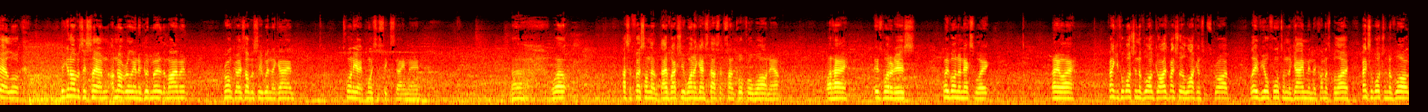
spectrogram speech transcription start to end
Yeah, look, you can obviously see I'm, I'm not really in a good mood at the moment. Broncos obviously win the game. 28 points to 16, man. Uh, well, that's the first time that they've actually won against us at Suncorp for a while now. But hey, is what it is. Move on to next week. Anyway, thank you for watching the vlog, guys. Make sure to like and subscribe. Leave your thoughts on the game in the comments below. Thanks for watching the vlog.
